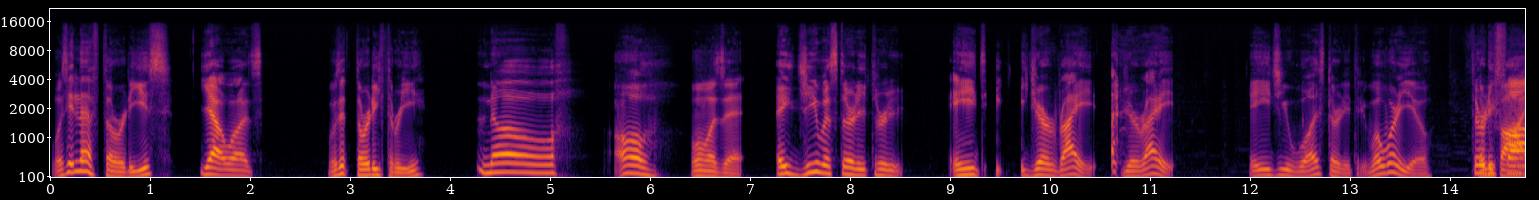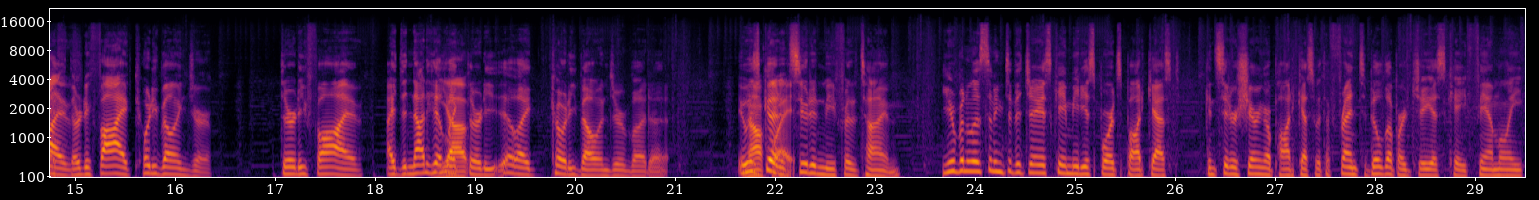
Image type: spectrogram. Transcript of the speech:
Was it in the 30s? Yeah, it was. Was it 33? No. Oh, what was it? AG was 33. Eight. You're right. You're right. AG was 33. What were you? 35. 35. Cody Bellinger. 35. I did not hit like 30 uh, like Cody Bellinger, but uh, it was Not good. quite. It suited me for the time. You've been listening to the JSK Media Sports Podcast. Consider sharing our podcast with a friend to build up our JSK family.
